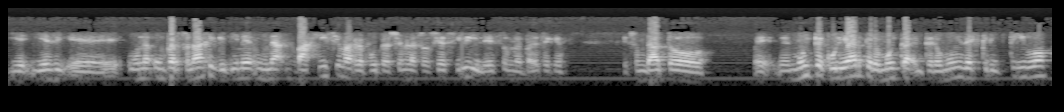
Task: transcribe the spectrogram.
y, es eh, un personaje que tiene una bajísima reputación en la sociedad civil. Eso me parece que es un dato muy peculiar, pero muy, pero muy descriptivo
